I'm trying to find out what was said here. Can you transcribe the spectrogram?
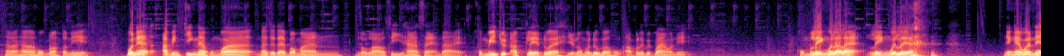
5ล้าน5ล้าน6เนาะตอนนี้วันนี้ up จริงๆนะ ผมว่าน่าจะได้ประมาณราวๆสี่ห้าแสนได้ ผมมีจุดอัปเกรดด้วย เดี๋ยวเรามาดูกันผม up อะไรไปบ้างวันนี้ ผมเล็งไว้แล้วแหละ เล็งไว้เลย ยังไงวันนี้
